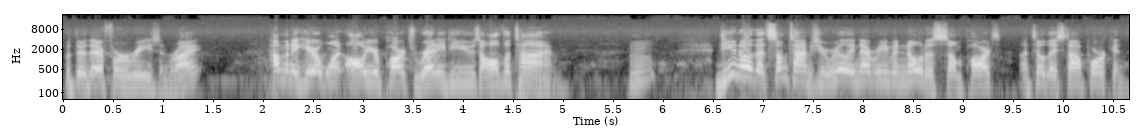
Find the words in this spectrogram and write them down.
but they're there for a reason, right? How many here want all your parts ready to use all the time? Hmm? Do you know that sometimes you really never even notice some parts until they stop working?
